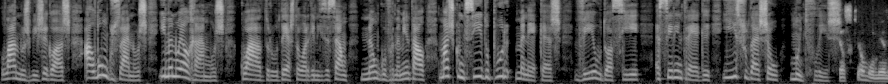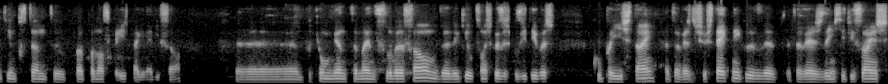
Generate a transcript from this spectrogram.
lá nos Bijagós, há longos anos, Emanuel Ramos, quadro desta organização não governamental, mais conhecido por Manecas, vê o dossiê a ser entregue e isso deixa-o muito feliz. Penso que é um momento importante para, para o nosso país, para a Guiné-Bissau, eh, porque é um momento também de celebração daquilo que são as coisas positivas que o país tem, através dos seus técnicos, através de instituições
